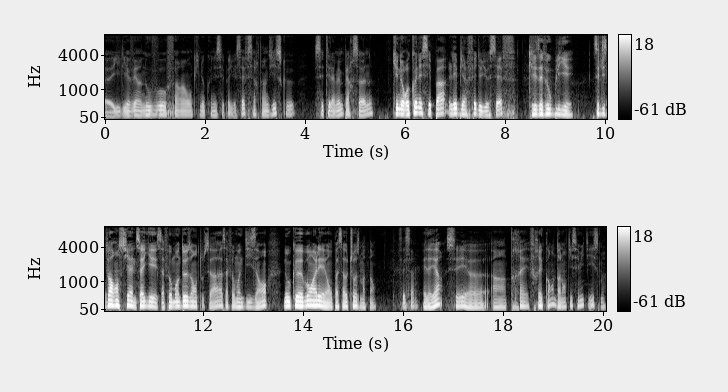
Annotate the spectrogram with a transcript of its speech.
euh, il y avait un nouveau pharaon qui ne connaissait pas Yosef, certains disent que c'était la même personne qui ne reconnaissait pas les bienfaits de Yosef. Qui les avait oubliés c'est de l'histoire ancienne, ça y est, ça fait au moins deux ans tout ça, ça fait au moins dix ans. Donc euh, bon, allez, on passe à autre chose maintenant. C'est ça. Et d'ailleurs, c'est euh, un trait fréquent dans l'antisémitisme.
